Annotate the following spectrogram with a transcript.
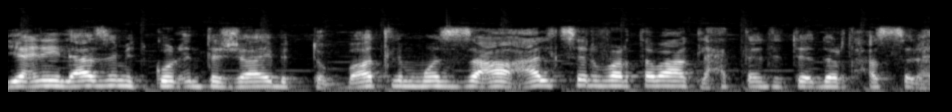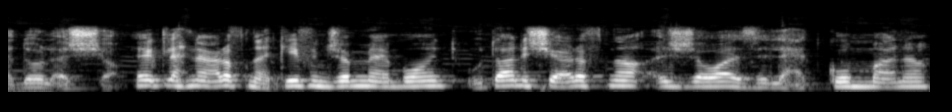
يعني لازم تكون أنت جايب التوبات الموزعة على ال server تبعك لحتى أنت تقدر تحصل هدول الأشياء. هيك نحن عرفنا كيف نجمع point. وتاني شيء عرفنا الجوائز اللي حتكون معنا.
